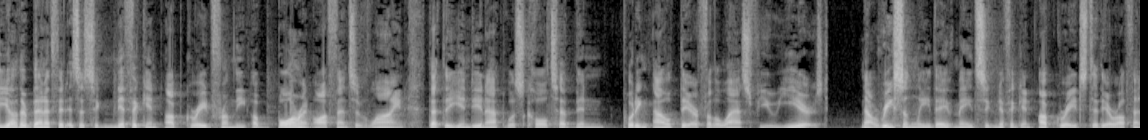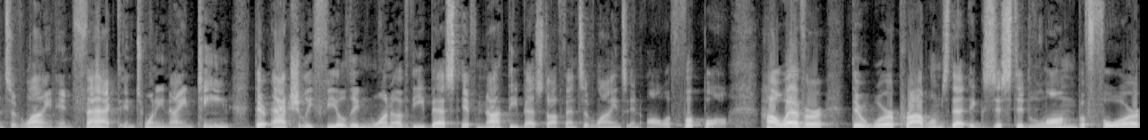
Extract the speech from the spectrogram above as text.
The other benefit is a significant upgrade from the abhorrent offensive line that the Indianapolis Colts have been putting out there for the last few years. Now, recently, they've made significant upgrades to their offensive line. In fact, in 2019, they're actually fielding one of the best, if not the best, offensive lines in all of football. However, there were problems that existed long before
